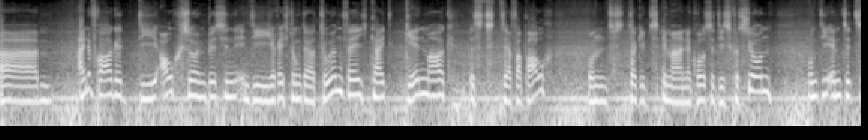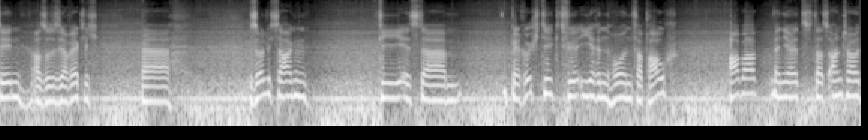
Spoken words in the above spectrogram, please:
Ähm, eine Frage, die auch so ein bisschen in die Richtung der Tourenfähigkeit gehen mag, ist der Verbrauch. Und da gibt es immer eine große Diskussion um die MT10. Also es ist ja wirklich, äh, wie soll ich sagen, die ist ähm, berüchtigt für ihren hohen Verbrauch. Aber wenn ihr jetzt das anschaut,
